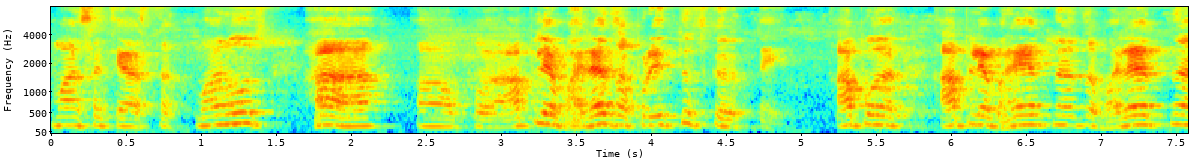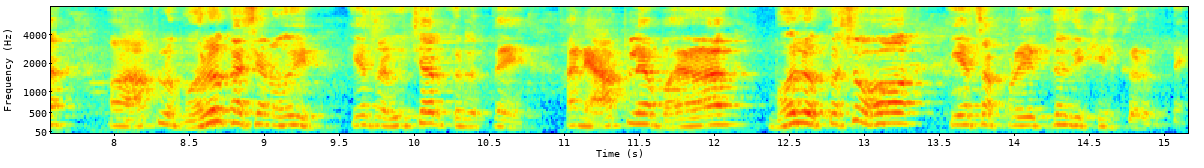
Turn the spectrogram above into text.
माणसाच्या असतात. माणूस हा प- आपल्या भल्याचा प्रयत्नच करत नाही. आपण आपल्या भल्यातनं भल्यातनं आपलं भलं कशानं होईल याचा विचार करत नाही आणि आपल्या भयाला भलं कसं व्हावं याचा प्रयत्न देखील करत नाही.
